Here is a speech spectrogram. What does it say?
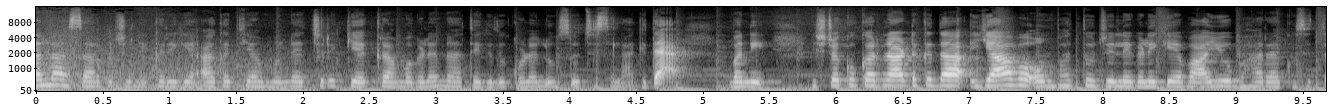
ಎಲ್ಲ ಸಾರ್ವಜನಿಕರಿಗೆ ಅಗತ್ಯ ಮುನ್ನೆಚ್ಚರಿಕೆಯ ಕ್ರಮಗಳನ್ನು ತೆಗೆದುಕೊಳ್ಳಲು ಸೂಚಿಸಲಾಗಿದೆ. ಬನ್ನಿ, ಇಷ್ಟಕ್ಕೂ ಕರ್ನಾಟಕದ ಯಾವ ಒಂಬತ್ತು ಜಿಲ್ಲೆಗಳಿಗೆ ವಾಯುಭಾರ ಕುಸಿತ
